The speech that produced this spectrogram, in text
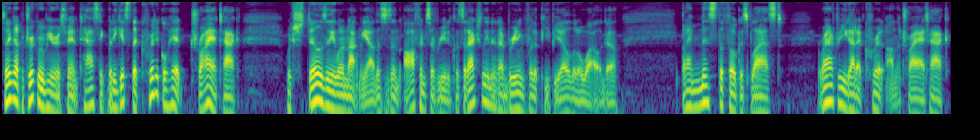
setting up a trick room here is fantastic, but he gets the critical hit Tri Attack which still isn't able to knock me out. This is an offensive Reuniclus that actually ended up breeding for the PPL a little while ago. But I missed the Focus Blast right after he got a crit on the Tri Attack.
